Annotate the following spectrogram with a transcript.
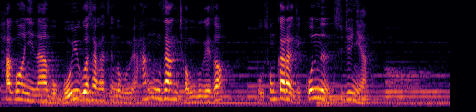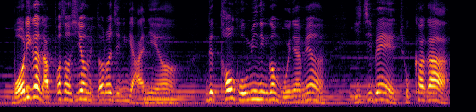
학원이나 뭐 모의고사 같은 거 보면 항상 전국에서 뭐 손가락에 꽂는 수준이야. 어, 머리가 나빠서 시험이 떨어지는 게 아니에요. 근데 더 고민인 건 뭐냐면 이 집에 조카가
